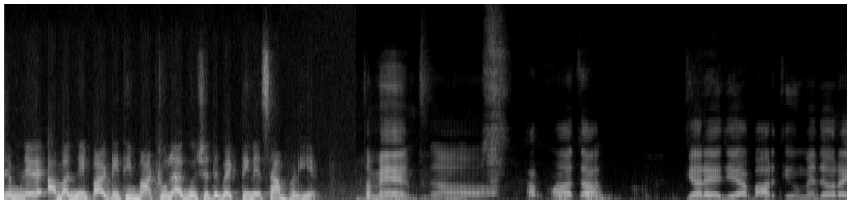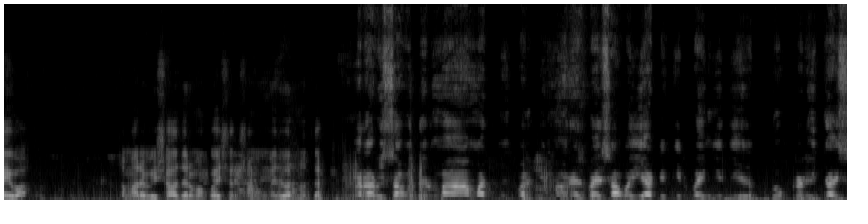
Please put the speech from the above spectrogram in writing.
જેમને આમ આદમી પાર્ટીથી માઠું લાગ્યું છે તે વ્યક્તિને સાંભળીએ. તમે આપમાં હતા. ત્યારે જે આ બહારથી ઉમેદવાર આવ્યા, તમારે વિસાવદરમાં કોઈ સક્ષમ ઉમેદવાર નહોતા? મારા વિસાવદરમાં આમ આદમી પાર્ટીમાં હરેશભાઈ સાવૈયા, ટિકિટ માંગી હતી. ડૉક્ટર હિતાશ,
